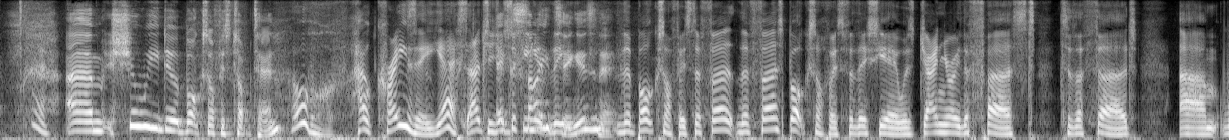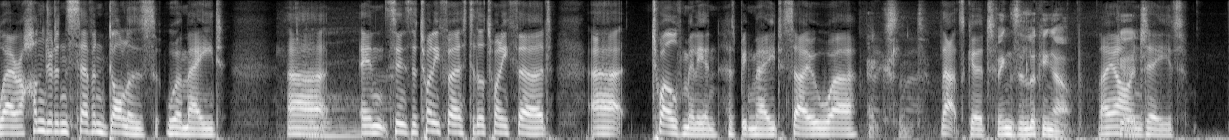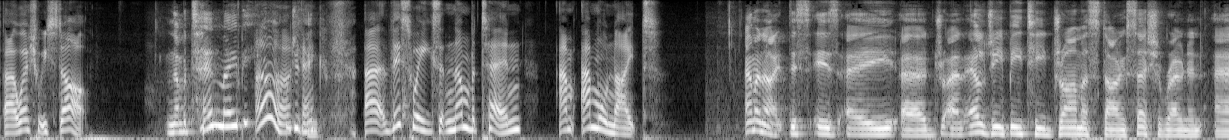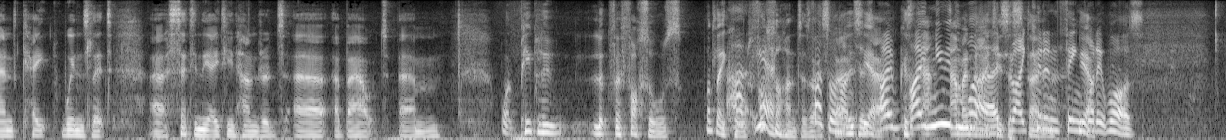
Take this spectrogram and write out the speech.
Um, shall we do a box office top 10? Oh, how crazy! Yes, actually, just looking at the Exciting, isn't it? the box office. The first the first box office for this year was January the first to the third, um, where hundred and seven dollars were made. Uh, Oh. in since the twenty first to the twenty third, uh, twelve million has been made. So uh, Excellent. that's good. Things are looking up. They are Good. indeed. Uh, where should we start? Number 10, maybe? Oh, What do you think? Uh, this week's number ten, Am- Ammonite. Ammonite. This is a uh, an LGBT drama starring Saoirse Ronan and Kate Winslet, uh, set in the 1800s, uh, about um, what people who look for fossils. What are they called? Uh, yeah, Fossil hunters, Fossil I suppose. hunters. Yeah, I, I a- knew the word, a but I couldn't think Yeah. what it was.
